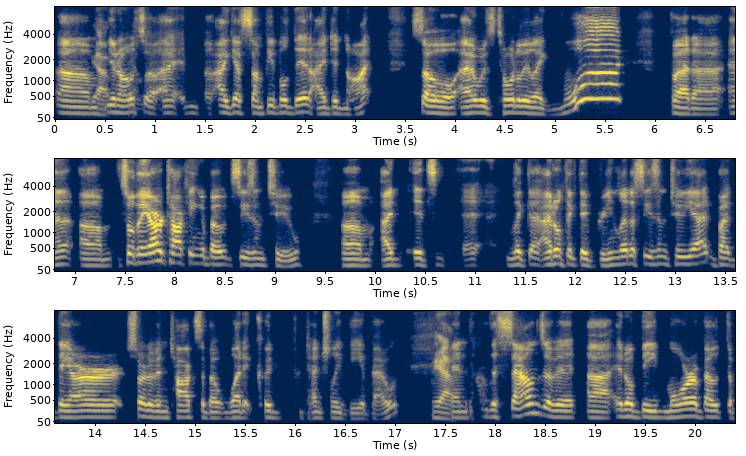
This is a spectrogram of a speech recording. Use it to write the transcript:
Um, Yeah. you know, so I I guess some people did. I did not. So I was totally like, what? But uh, and, um, so they are talking about season two. Um, I it's uh, like I don't think they've greenlit a season two yet, but they are sort of in talks about what it could potentially be about. Yeah. And the sounds of it, uh, it'll be more about the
